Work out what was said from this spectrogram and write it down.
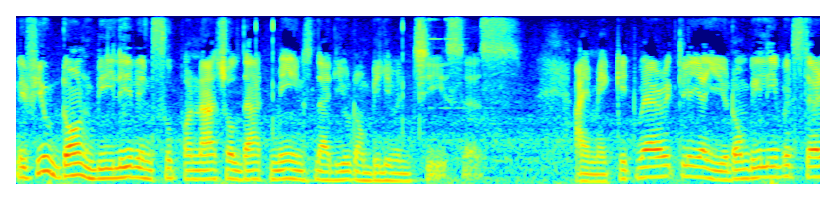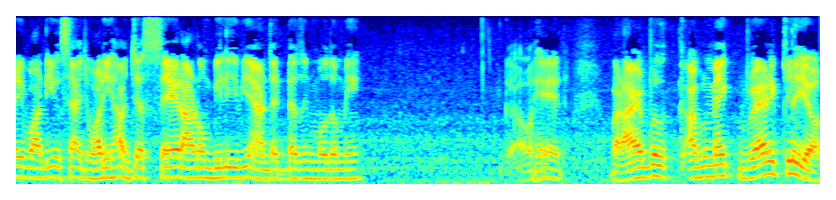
if you don't believe in supernatural that means that you don't believe in jesus. I make it very clear you don't believe it Terry. what you said what you have just said i don't believe you and that doesn't bother me. Go ahead. But i will i will make very clear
